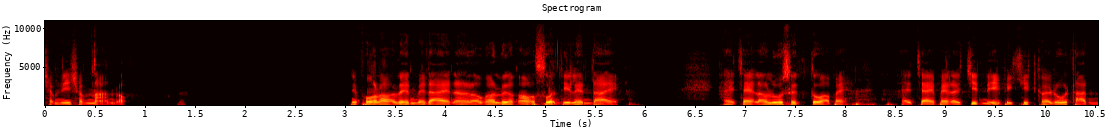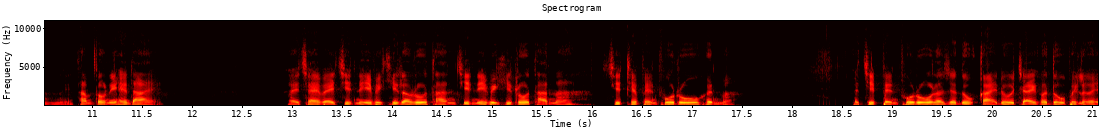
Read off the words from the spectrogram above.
ชำนิชำนาญหรอกนี่พวกเราเล่นไม่ได้นะ เราก็เลือกเอาส่วนที่เล่นได้ หายใจแล้วรู้สึกตัวไป หายใจไปแล้วจิตหนีไปคิดคอยรู้ทันทำตรงนี้ให้ได้ หายใจไปจิตหนีไปคิดแล้วรู้ทัน จิตหนีไปคิดรู้ทันนะจิตจะเป็นผู้รู้ขึ้นมาถ้าจิตเป็นผู้รู้แล้วจะดูกายดูใจก็ดูไปเลย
